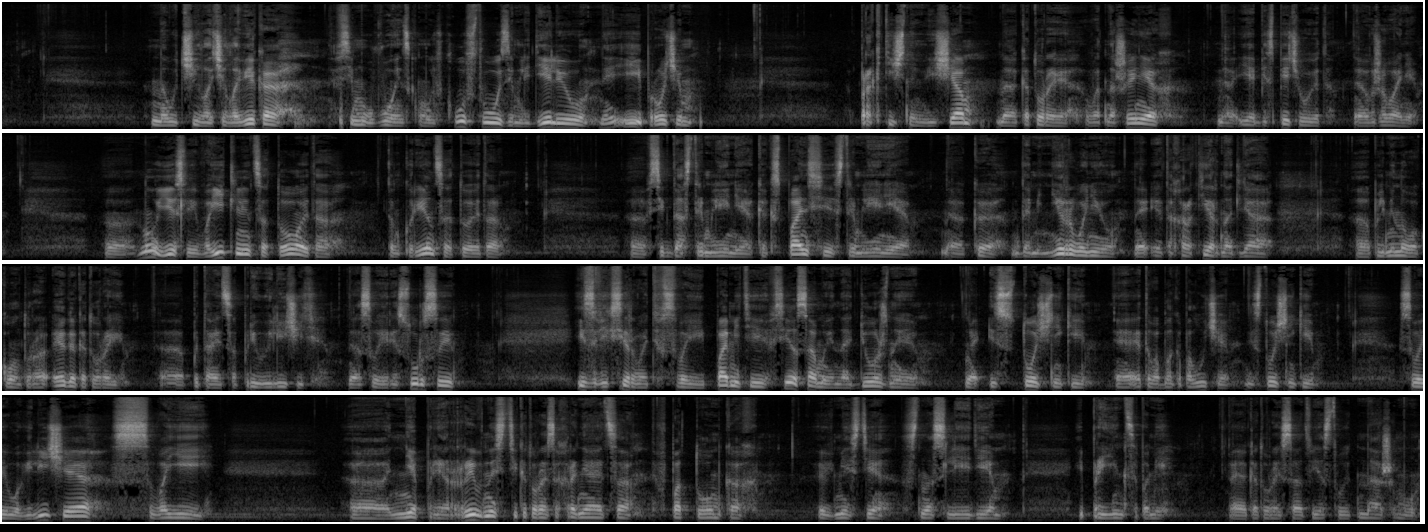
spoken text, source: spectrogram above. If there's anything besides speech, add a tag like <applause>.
научила человека всему воинскому искусству, земледелию и прочим практичным вещам, э, которые в отношениях э, и обеспечивают выживание. Ну, если воительница, то это конкуренция, то это всегда стремление к экспансии, стремление к доминированию. Это характерно для э, племенного контура эго, который э, пытается преувеличить свои ресурсы и зафиксировать в своей памяти все самые надежные источники этого благополучия, источники своего величия, своей непрерывности, которая сохраняется в потомках вместе с наследием – и принципами, э, которые соответствуют нашему,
